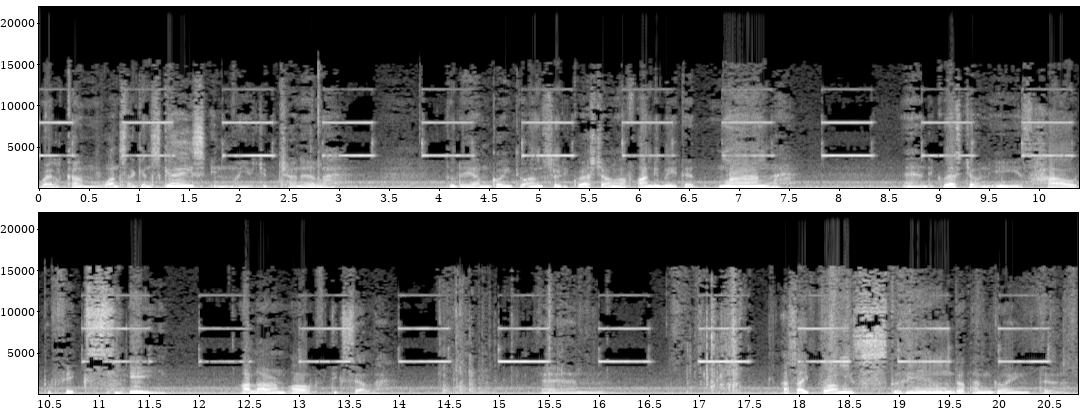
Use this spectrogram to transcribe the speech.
Welcome once again guys in my YouTube channel. Today I'm going to answer the question of animated man and the question is how to fix CA alarm of Dixell and as I promised to him that I'm going to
